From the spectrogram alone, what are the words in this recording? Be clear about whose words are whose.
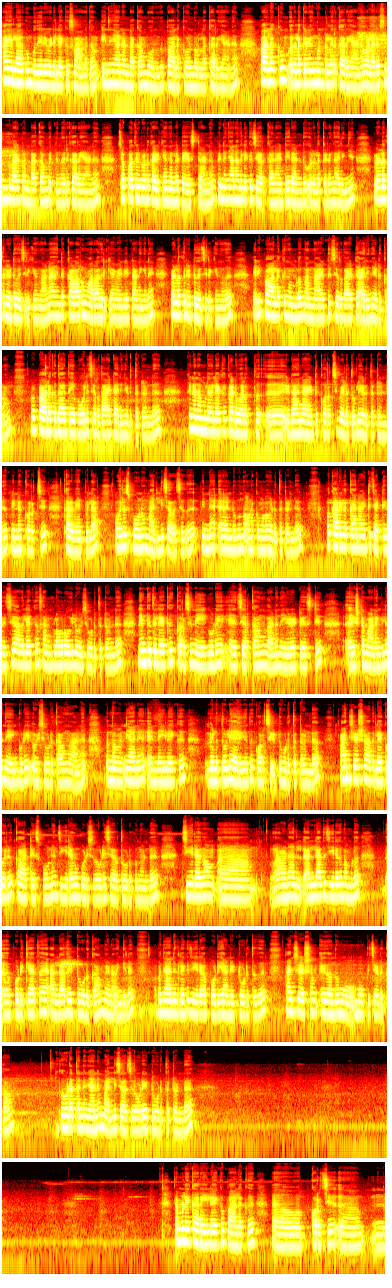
Speaker 1: Hi എല്ലാവർക്കും പുതിയൊരു വീഡിയോയിലേക്ക് സ്വാഗതം. ഇന്ന് ഞാൻ ഉണ്ടാക്കാൻ പോകുന്നത് പാലക്ക കൊണ്ടുള്ള കറിയാണ്. പാലക്കും ഉരുളക്കിഴങ്ങും കൊണ്ടുള്ള ഒരു കറിയാണ്. വളരെ സിമ്പിളായിട്ട് ഉണ്ടാക്കാൻ പറ്റുന്ന ഒരു കറിയാണ്. ചപ്പാത്തിയുടെ കൂടെ കഴിക്കാൻ നല്ല ടേസ്റ്റാണ് പിന്നെ ഞാൻ അതിലേക്ക് ചേർക്കാനായിട്ട് രണ്ട് ഉരുളക്കിഴങ്ങ് അരിഞ്ഞ് വെള്ളത്തിലിട്ട് വെച്ചിരിക്കുന്നതാണ്. അതിന്റെ കളറ് മാറാതിരിക്കാൻ വേണ്ടിയിട്ടാണ് ഇങ്ങനെ വെള്ളത്തിലിട്ട് വെച്ചിരിക്കുന്നത്. ഇനി പാലക്ക് നമ്മൾ നന്നായിട്ട് ചെറുതായിട്ട് അരിഞ്ഞെടുക്കണം. അപ്പോൾ പാലക്ക് ഇതേപോലെ ചെറുതായിട്ട് അരിഞ്ഞെടുത്തിട്ടുണ്ട്. പിന്നെ നമ്മളിതിലേക്ക് കടുവറുത്ത് ഇടാനായിട്ട് കുറച്ച് വെളുത്തുള്ളി എടുത്തിട്ടുണ്ട്. പിന്നെ കുറച്ച് കറിവേപ്പില ഒരു സ്പൂണ് മല്ലി ചതച്ചത് പിന്നെ രണ്ട് മൂന്ന് ഉണക്കമുളക് എടുത്തിട്ടുണ്ട്. അപ്പോൾ കറി വെക്കാനായിട്ട് ചട്ടി വെച്ച് അതിലേക്ക് സൺഫ്ലവർ ഓയിൽ ഒഴിച്ച് കൊടുത്തിട്ടുണ്ട്. നിങ്ങൾക്ക് ഇതിലേക്ക് കുറച്ച് നെയ്യ് കൂടി ചേർക്കാവുന്നതാണ്. നെയ്യുടെ ടേസ്റ്റ് ഇഷ്ടമാണെങ്കിൽ നെയ്യും കൂടി ഒഴിച്ച് കൊടുക്കാവുന്നതാണ്. അപ്പം ഞാൻ എണ്ണയിലേക്ക് വെളുത്തുള്ളി അരിഞ്ഞത് കുറച്ച് ഇട്ട് കൊടുത്തിട്ടുണ്ട്. അതിനുശേഷം അതിലേക്കൊരു കാൽ ടീസ്പൂണ് ജീരകം പൊടിച്ചതുകൂടി ചേർത്ത് കൊടുക്കുന്നുണ്ട്. ജീരകം ആണ് അല്ലാതെ ജീരകം നമ്മൾ പൊടിക്കാത്ത അല്ലാതെ ഇട്ട് കൊടുക്കാം വേണമെങ്കിൽ അപ്പോൾ ഞാനിതിലേക്ക് ജീരകപ്പൊടിയാണ് ഇട്ട് കൊടുത്തത്. അതിനുശേഷം ഇതൊന്ന് മൂപ്പിച്ചെടുക്കാം. കൂടെ തന്നെ ഞാൻ മല്ലി ചതച്ചതുകൂടി ഇട്ട് കൊടുത്തിട്ടുണ്ട്. നമ്മൾ ഈ കറിയിലേക്ക് പാലക്ക് കുറച്ച്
